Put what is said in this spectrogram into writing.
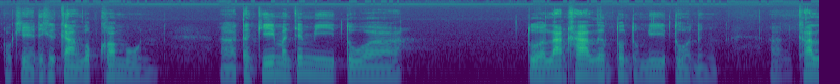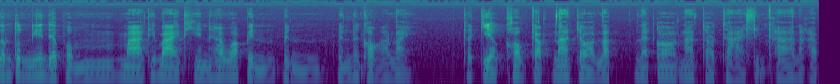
โอเค นี่คือการลบข้อมูลอ่าตะกี้มันจะมีตัวตัวล้างค่าเริ่มต้นตรงนี้อีกตัวหนึ่ง ค่าเริ่มต้นนี้เดี๋ยวผมมาอธิบายทีนะครับว่าเป็นเป็นเป็นเรื่องของอะไร จะเกี่ยวข้องกับหน้าจอรับและก็หน้าจอจ่ายสินค้านะครับ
